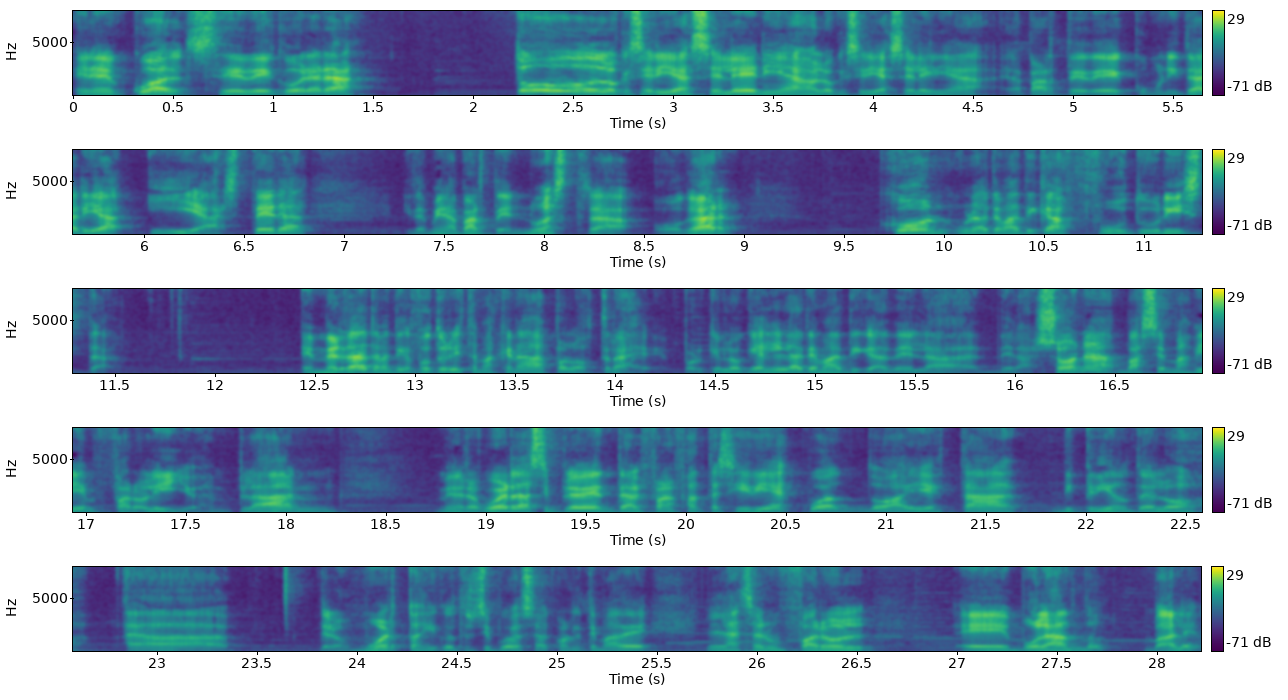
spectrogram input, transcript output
En el cual se decorará todo lo que sería Selenia, o lo que sería Selenia, la parte de comunitaria y Astera. Y también la parte de nuestra hogar, con una temática futurista. En verdad, la temática futurista más que nada es por los trajes. Porque lo que es la temática de la, zona va a ser más bien farolillos. En plan, me recuerda simplemente al Final Fantasy X cuando ahí está despidiéndote de los, ah, de los muertos y tipo de cosas. Con el tema de lanzar un farol eh, volando, ¿vale?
